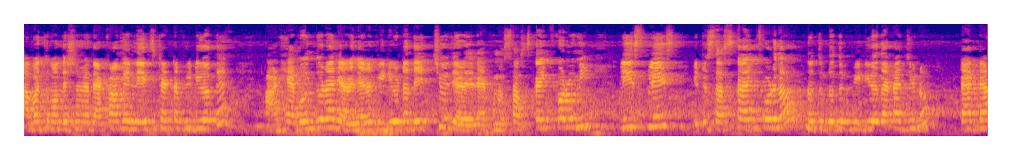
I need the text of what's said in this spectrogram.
আবার তোমাদের সঙ্গে দেখা হবে নেক্সট একটা ভিডিওতে। আর হ্যাঁ বন্ধুরা, যারা যারা ভিডিওটা দেখছ, যারা যারা এখনও সাবস্ক্রাইব করোনি প্লিজ প্লিজ একটু সাবস্ক্রাইব করে দাও নতুন নতুন ভিডিও দেখার জন্য। টাটা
